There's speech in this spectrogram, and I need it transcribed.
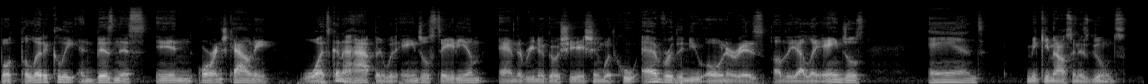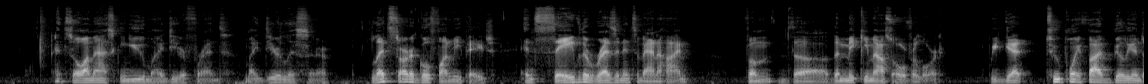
both politically and business in Orange County. What's going to happen with Angel Stadium and the renegotiation with whoever the new owner is of the LA Angels and Mickey Mouse and his goons? And so I'm asking you, my dear friend, my dear listener, let's start a GoFundMe page and save the residents of Anaheim from the, the Mickey Mouse overlord. We get $2.5 billion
